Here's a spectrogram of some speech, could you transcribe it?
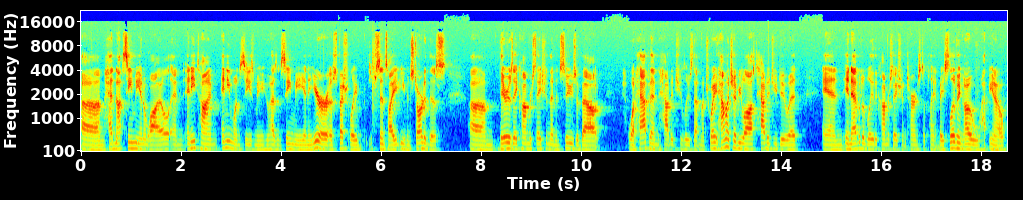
Um, had not seen me in a while, and anytime anyone sees me who hasn't seen me in a year, especially since I even started this, um, there is a conversation that ensues about what happened, how did you lose that much weight, how much have you lost, how did you do it, and inevitably the conversation turns to plant-based living. Oh, you know,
